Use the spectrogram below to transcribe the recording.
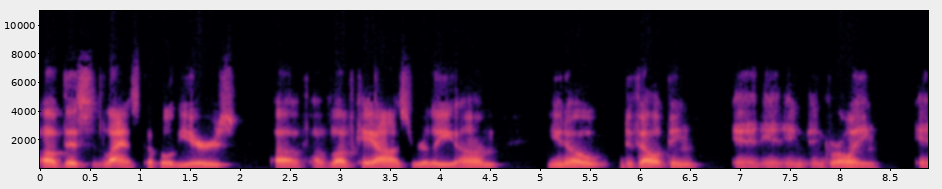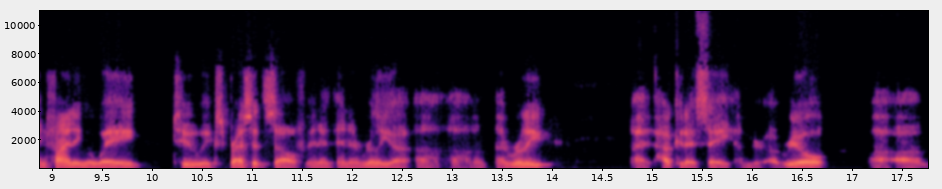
of this last couple of years of of love chaos, really, um, you know, developing and and, and growing and finding a way to express itself in a, in a really a, a, a really uh, how could I say a, a real uh, um,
